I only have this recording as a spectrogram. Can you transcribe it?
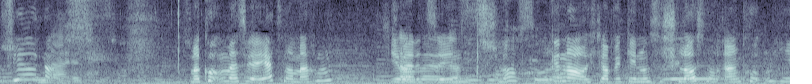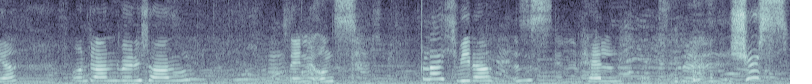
Sehr nice. Mal gucken, was wir jetzt noch machen. Ich Ihr werdet sehen. das Schloss, oder? Genau, ich glaube, wir gehen uns das Schloss noch angucken hier. Und dann würde ich sagen, sehen wir uns gleich wieder. Es ist hell. Tschüss!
